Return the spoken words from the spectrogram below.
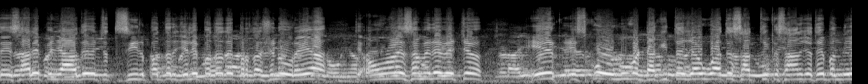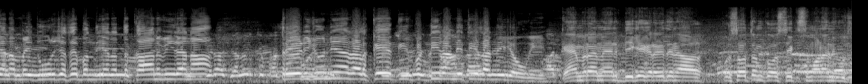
ਤੇ ਸਾਰੇ ਪੰਜਾਬ ਦੇ ਵਿੱਚ ਤਹਿਸੀਲ ਪੱਧਰ, ਜ਼ਿਲ੍ਹੇ ਪੱਧਰ 'ਤੇ ਪ੍ਰਦਰਸ਼ਨ ਹੋ ਰਹੇ ਆ ਤੇ ਆਉਣ ਵਾਲੇ ਸਮੇਂ ਦੇ ਵਿੱਚ ਇਹ ਇਸ ਘੋਲ ਨੂੰ ਵੱਡਾ ਕੀਤਾ ਜਾਊਗਾ ਤੇ ਸਾਥੀ ਕਿਸਾਨ ਜਥੇਬੰਦੀਆਂ ਨਾਲ, ਮਜ਼ਦੂਰ ਜਥੇਬੰਦੀਆਂ ਨਾਲ, ਦੁਕਾਨ ਵੀਰਾਂ ਨਾਲ ਟ੍ਰੇਡ ਯੂਨੀਅਨ ਰਲ ਕੇ ਕੀ ਵੱਡੀ ਰਣਨੀਤੀ ਐਲਾਨੀ ਜਾਊਗੀ। ਕੈਮਰਾਮੈਨ ਬੀਕੇ ਗਰਗ ਦੇ ਨਾਲ ਪੁਰਸ਼ੋਤਮ ਕੌਸ਼ਿਕ ਸਮਾਣਾ ਨਿਊਜ਼।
